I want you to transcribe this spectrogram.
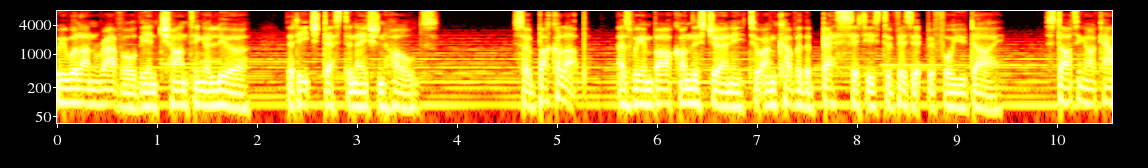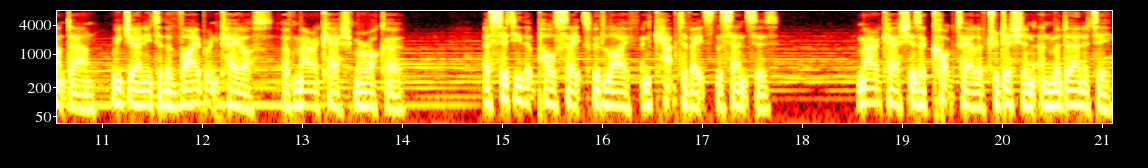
we will unravel the enchanting allure that each destination holds. So buckle up as we embark on this journey to uncover the best cities to visit before you die. Starting our countdown, we journey to the vibrant chaos of Marrakesh, Morocco, a city that pulsates with life and captivates the senses. Marrakesh is a cocktail of tradition and modernity,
